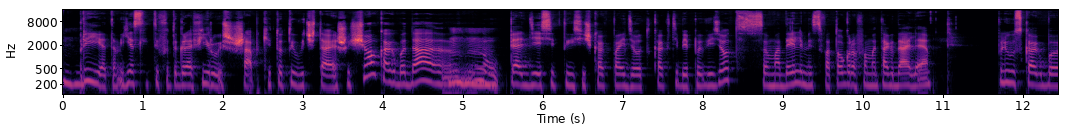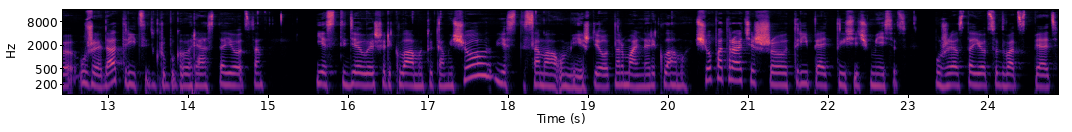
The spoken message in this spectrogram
Угу. При этом, если ты фотографируешь шапки, то ты вычитаешь еще как бы, да, угу. ну, 5-10 тысяч, как пойдет, как тебе повезет с моделями, с фотографом и так далее. Плюс как бы уже, да, 30, грубо говоря, остается. Если ты делаешь рекламу, ты там еще, если ты сама умеешь делать нормальную рекламу, еще потратишь 3-5 э, тысяч в месяц уже остается 25.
